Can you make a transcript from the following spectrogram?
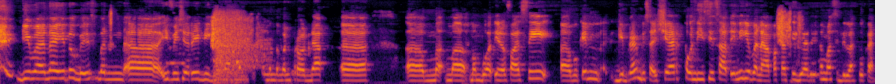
gimana itu basement uh, e-fishery digunakan teman-teman produk uh, membuat inovasi. Mungkin Gibran bisa share kondisi saat ini gimana? Apakah kegiatan itu masih dilakukan?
